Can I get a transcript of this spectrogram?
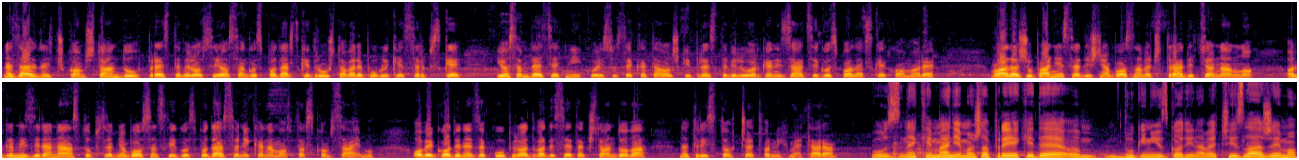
Na zajedničkom štandu predstavilo se i osam gospodarske društava Republike Srpske i 80 njih koji su se kataloški predstavili u organizaciji gospodarske komore. Vlada Županije Središnja Bosna već tradicionalno organizira nastup srednjobosanskih gospodarstvenika na Mostarskom sajmu. Ove godine zakupila 20 štandova na 300 četvornih metara. Uz neke manje možda prekide, um, dugi niz godina već izlažemo.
